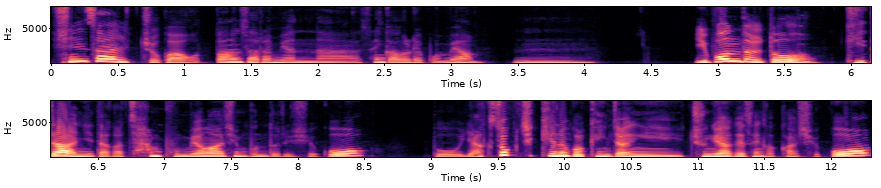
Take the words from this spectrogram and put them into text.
신사일주가 어떤 사람이었나 생각을 해보면 음, 이분들도 기다 아니다가 참 분명하신 분들이시고 또 약속 지키는 걸 굉장히 중요하게 생각하시고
